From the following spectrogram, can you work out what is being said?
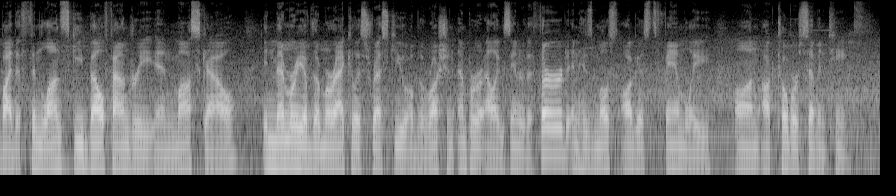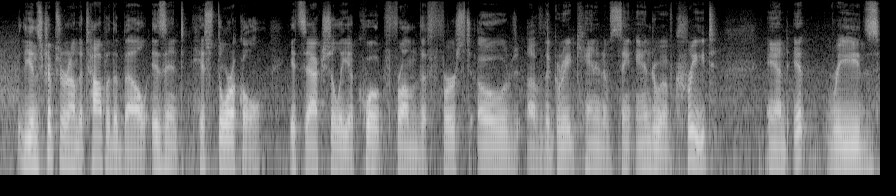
by the Finlansky Bell Foundry in Moscow in memory of the miraculous rescue of the Russian Emperor Alexander III and his most august family on October 17th. The inscription around the top of the bell isn't historical. It's actually a quote from the first ode of the great canon of St. Andrew of Crete, and it reads,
